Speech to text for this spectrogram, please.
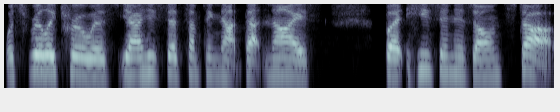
What's really true is, yeah, he said something not that nice, but he's in his own stuff.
